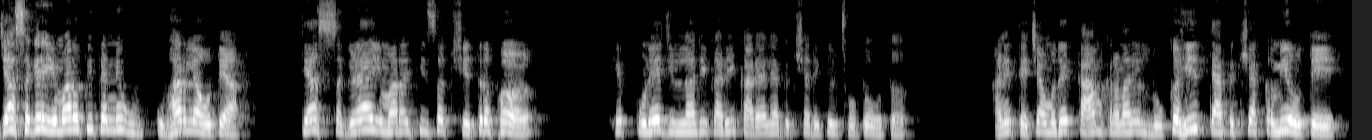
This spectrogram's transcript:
ज्या सगळ्या इमारती त्यांनी उ- उभारल्या होत्या त्या सगळ्या इमारतीचं क्षेत्रफळ हे पुणे जिल्हाधिकारी कार्यालयापेक्षा देखील छोटं होतं. आणि त्याच्यामध्ये काम करणारे लोकही त्यापेक्षा कमी होते.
